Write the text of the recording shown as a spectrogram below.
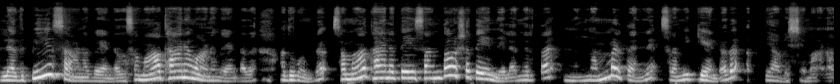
അല്ലാതെ പീസാണ് വേണ്ടത്. സമാധാനമാണ് വേണ്ടത്. അതുകൊണ്ട് സമാധാനത്തെയും സന്തോഷത്തെയും നിലനിർത്താൻ നമ്മൾ തന്നെ ശ്രമിക്കേണ്ടത് അത്യാവശ്യമാണ്.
